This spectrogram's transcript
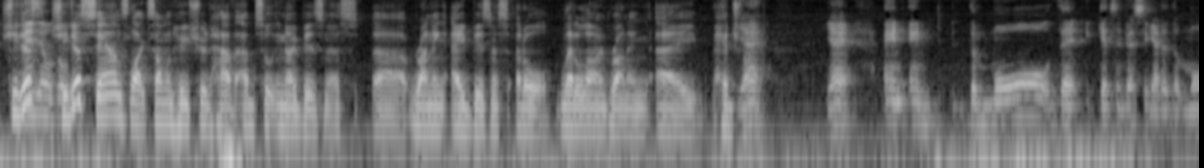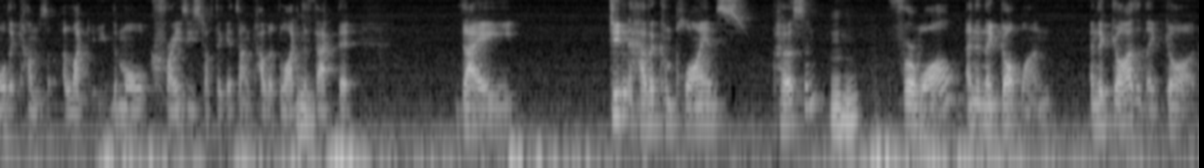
She just she just sounds like someone who should have absolutely no business uh, running a business at all, let alone running a hedge fund. Yeah, yeah, and and the more that it gets investigated, the more that comes like the more crazy stuff that gets uncovered, like Mm. the fact that they didn't have a compliance person Mhm. for a while, and then they got one, and the guy that they got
